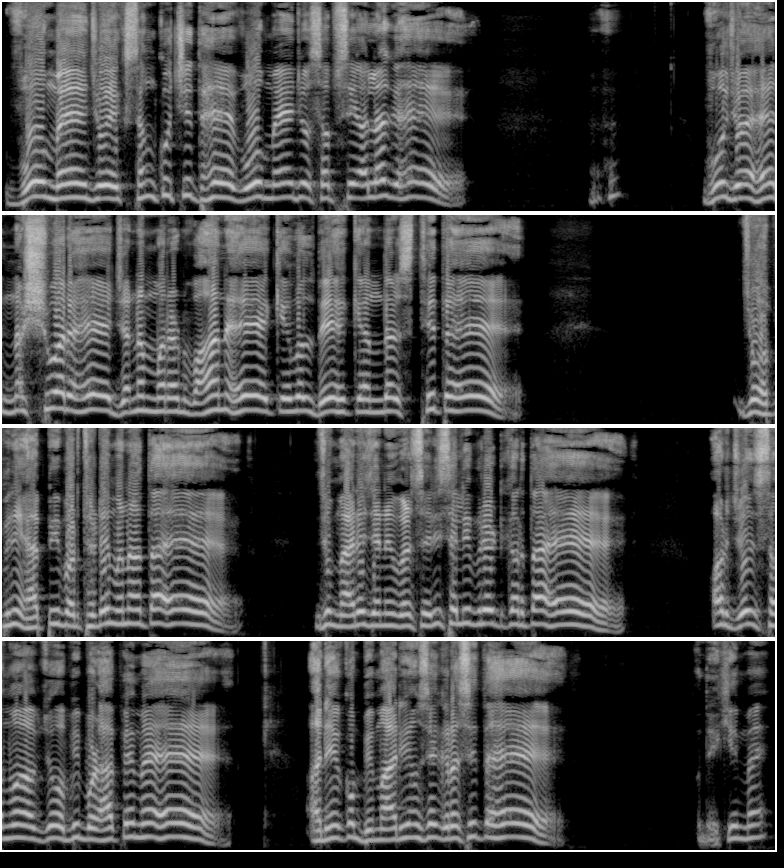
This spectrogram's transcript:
वो मैं जो एक संकुचित है, वो मैं जो सबसे अलग है, वो जो है नश्वर है, जन्म मरण वाहन है, केवल देह के अंदर स्थित है, जो अपनी हैप्पी बर्थडे मनाता है। जो मैरिज एनिवर्सरी सेलिब्रेट करता है और जो समय जो अभी बुढ़ापे में है, अनेकों बीमारियों से ग्रसित है। देखिए मैं,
